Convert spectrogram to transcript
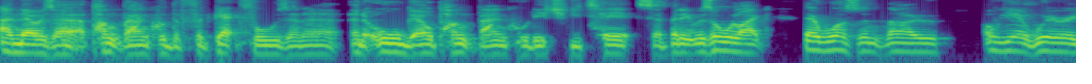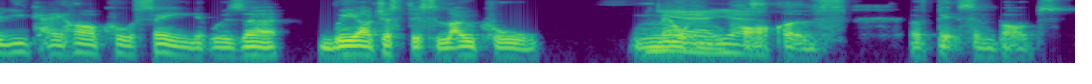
And there was a, a, punk band called the Forgetfuls and a, an all girl punk band called Itchy Tits. But it was all like there wasn't no oh yeah we're a UK hardcore scene. It was uh, we are just this local melting yeah, yeah. pot of of bits and bobs.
